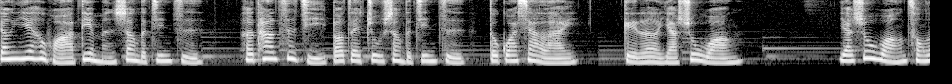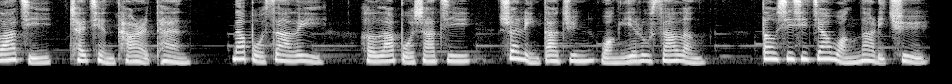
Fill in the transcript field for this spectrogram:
将耶和华殿门上的金子和他自己包在柱上的金子都刮下来，给了亚述王。亚述王从拉吉差遣塔尔探、拉伯萨利和拉伯沙基率领大军往耶路撒冷，到西西家王那里去。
